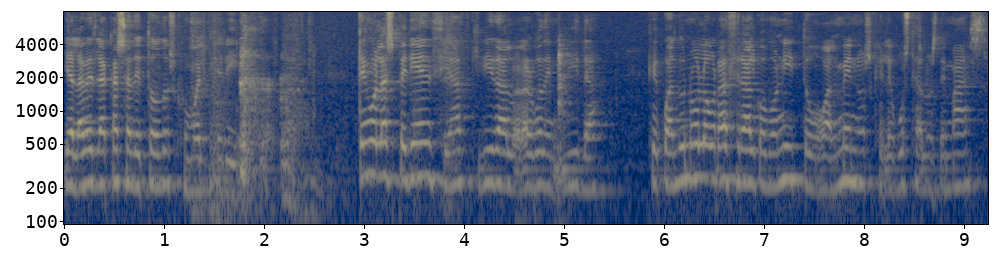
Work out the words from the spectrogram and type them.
y a la vez la casa de todos como él quería. Tengo la experiencia adquirida a lo largo de mi vida que cuando uno logra hacer algo bonito o al menos que le guste a los demás,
